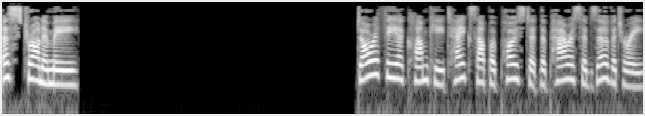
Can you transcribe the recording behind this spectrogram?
Astronomy Dorothea Klumpke takes up a post at the Paris Observatory,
